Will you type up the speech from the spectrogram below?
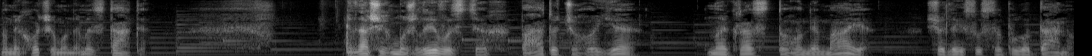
але ми хочемо ними стати. І в наших можливостях багато чого є, але якраз того немає, що для Ісуса було дано,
